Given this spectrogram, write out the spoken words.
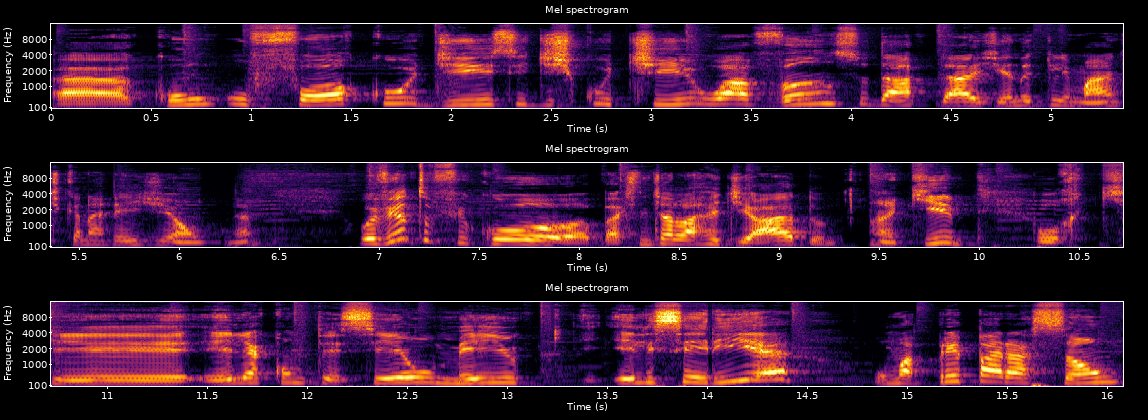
uh, com o foco de se discutir o avanço da, da agenda climática na região, né? O evento ficou bastante alardeado aqui porque ele aconteceu meio ele seria uma preparação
